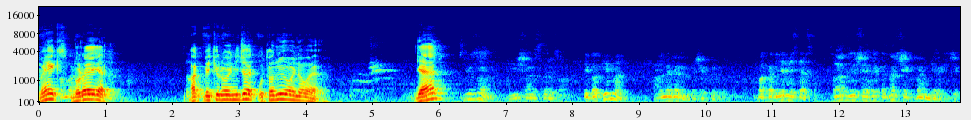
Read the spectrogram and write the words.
Max buraya gel. Bak Bekir oynayacak. Utanıyor oynamaya. Gel. Güzel. İyi şanslar. Bir bakayım mı? Hallederim. Teşekkür ederim. Bakabilir mi istersen? Sadece şehre kadar çekmem gerekecek.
